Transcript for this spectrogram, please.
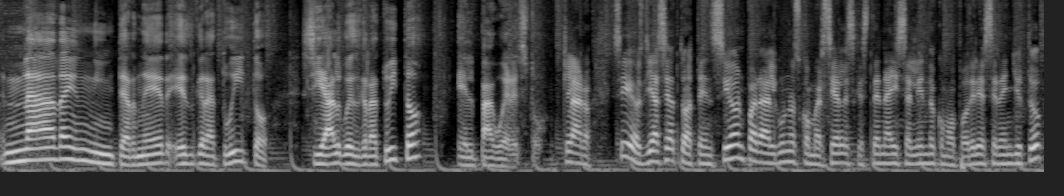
nada en internet es gratuito. Si algo es gratuito, el pago eres tú. Claro, sí, ya sea tu atención para algunos comerciales que estén ahí saliendo como podría ser en YouTube,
